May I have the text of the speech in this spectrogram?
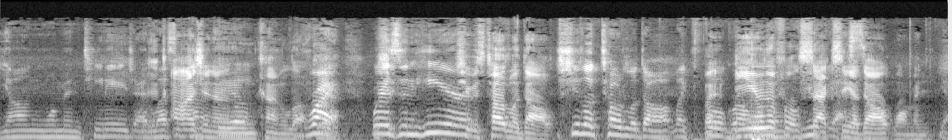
young woman, teenage, adolescent kind. Kind of look. Right. yeah. Whereas in here, She was total adult. she looked total adult, like full but grown, beautiful, woman. Sexy yes. adult woman. Yeah.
